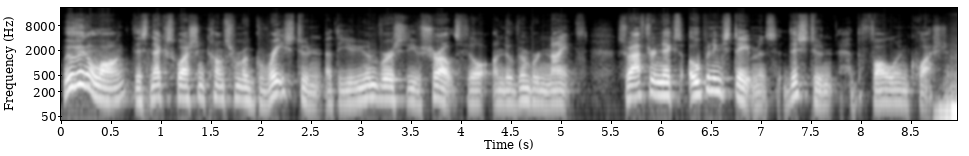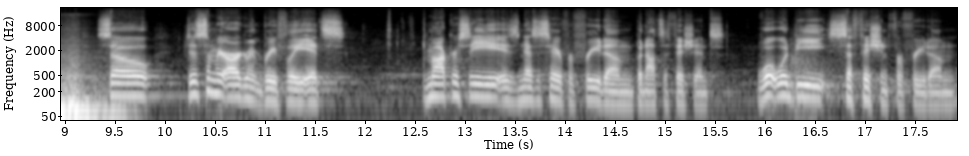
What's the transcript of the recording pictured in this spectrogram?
Moving along, this next question comes from a great student at the University of Charlottesville on November 9th. So after Nick's opening statements, this student had the following question. So, just of your argument briefly, it's democracy is necessary for freedom, but not sufficient. What would be sufficient for freedom?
